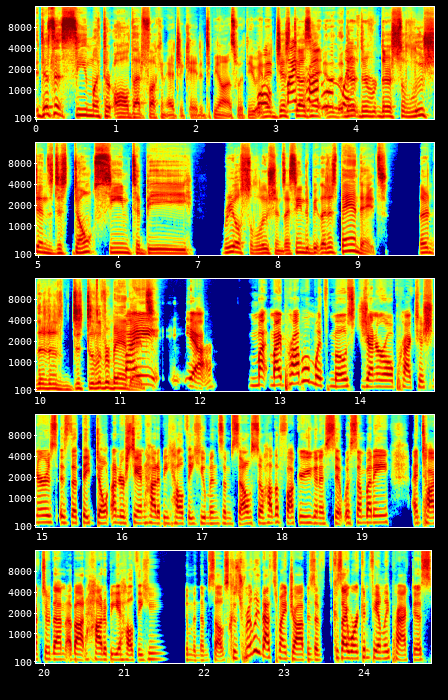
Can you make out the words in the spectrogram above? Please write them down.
it doesn't seem like they're all that fucking educated, to be honest with you. Well, and it just doesn't, their, their, their solutions just don't seem to be real solutions. They seem to be, they're just band aids. They're, they're just deliver band aids. yeah. My, my problem with most general practitioners is that they don't understand how to be healthy humans themselves. So how the fuck are you going to sit with somebody and talk to them about how to be a healthy hu- human themselves? Because really that's my job as a because I work in family practice.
